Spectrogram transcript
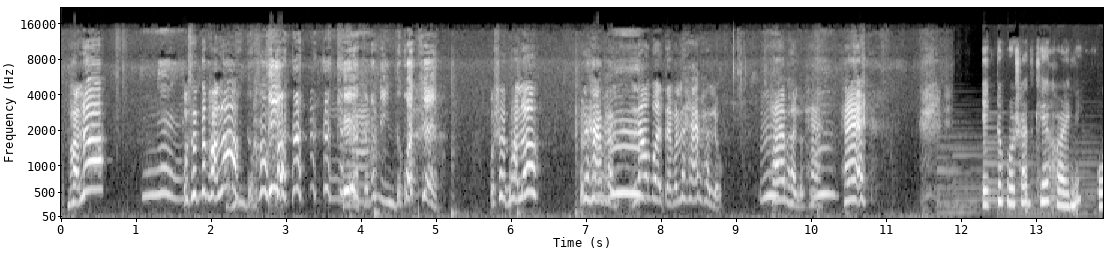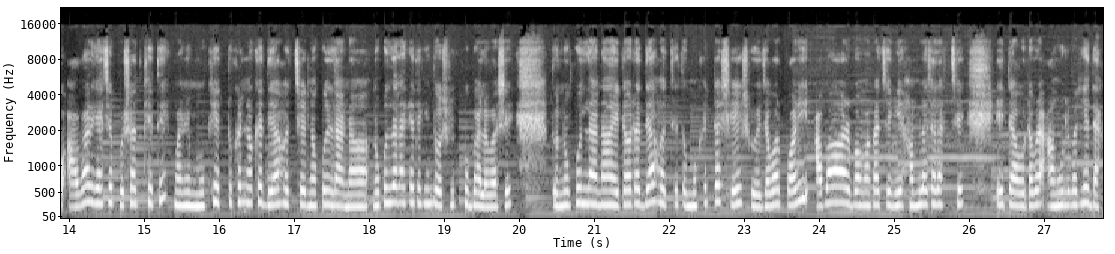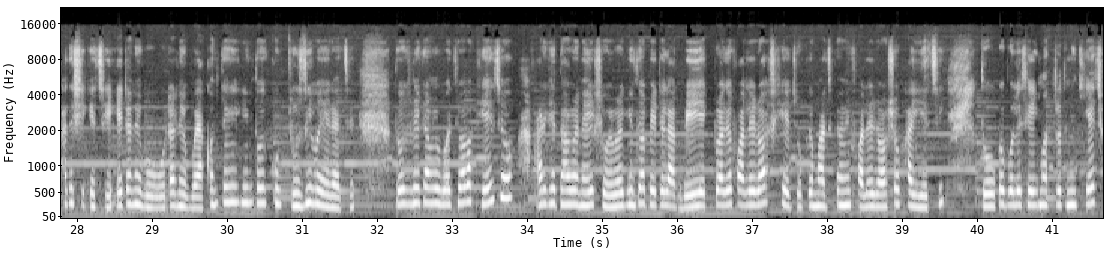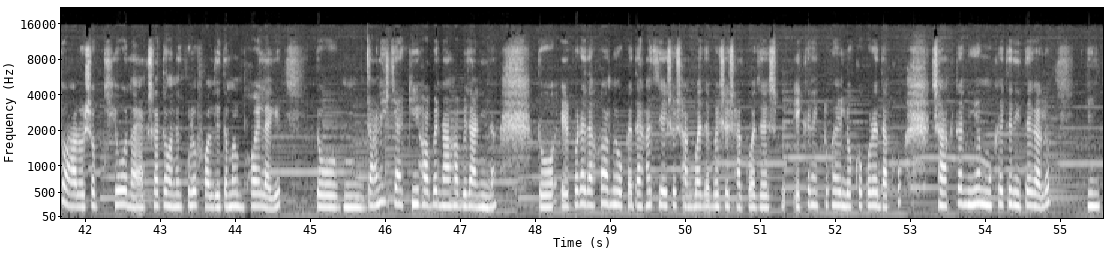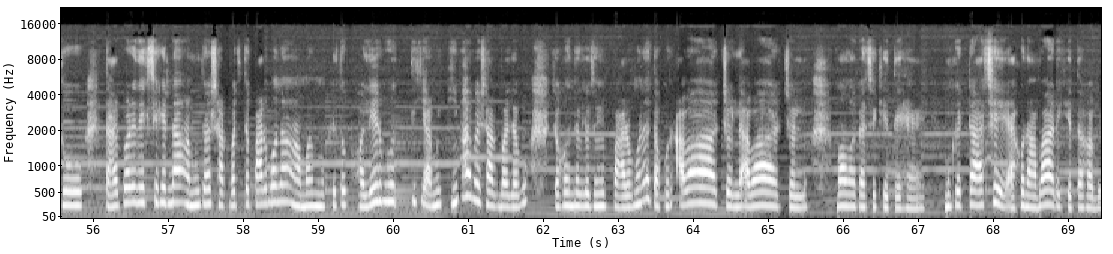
ভালো ওষুধ তো ভালো খেয়ে একেবারে নিন্দে করছে ওষুধ ভালো? বলে হ্যাঁ ভালো। নাও বলতে বলে হ্যাঁ ভালো। হ্যাঁ ভালো হ্যাঁ হ্যাঁ। একটু প্রসাদ খেয়ে হয়নি? ও আবার গেছে প্রসাদ খেতে। মানে মুখে একটুখানি ওকে দেওয়া হচ্ছে নকুল দানা নকুল দানা খেতে কিন্তু অশ্মি খুব ভালোবাসে। তো নকুল দানা এটা ওটা দেওয়া হচ্ছে, তো মুখেরটা শেষ হয়ে যাওয়ার পরেই আবার বামার কাছে গিয়ে হামলা চালাচ্ছে। এটা ওটা আবার আঙুল বাড়িয়ে দেখাতে শিখেছে, এটা নেব, ওটা নেব। এখন থেকে কিন্তু ওই খুব চুজি হয়ে গেছে। তো অশ্মিকে আমি বলছি, বাবা, খেয়েছো? আর খেতে হবে না, এসো। এবার কিন্তু আর পেটে লাগবে। এই একটু আগে ফলের রস খেয়েছো, ওকে মাঝখানে আমি ফলের রসও খাইয়েছি। তো ওকে বলেছি এই মাত্র তুমি খেয়েছো, আর ওসব খেও না, একসাথে অনেকগুলো ফল দিতে আমার ভয় লাগে। তো জানি আর কি হবে, না হবে জানি না। তো, এরপরে দেখো আমি ওকে দেখাচ্ছি, এসো শাক বাজাবে, এসো শাক বাজা আসবে এখানে একটুখানি লক্ষ্য করে দেখো, শাকটা নিয়ে মুখেতে দিতে গেল। কিন্তু তারপরে দেখছে কি, না, আমি তো আর শাক বাজাতে পারব না, আমার মুখে তো ফলের ভর্তি, আমি কীভাবে শাক বাজাবো? যখন দেখল যে আমি পারব না, তখন আবার চলল আবার চলল, মামার কাছে খেতে হ্যাঁ মুখেরটা আছে, এখন আবার খেতে হবে।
